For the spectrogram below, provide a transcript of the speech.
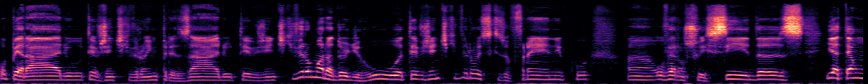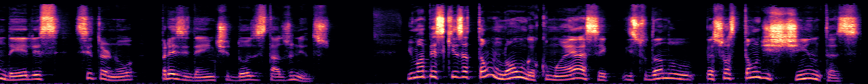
operário, teve gente que virou empresário, teve gente que virou morador de rua, teve gente que virou esquizofrênico, uh, houveram suicidas e até um deles se tornou presidente dos Estados Unidos. E uma pesquisa tão longa como essa, estudando pessoas tão distintas,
